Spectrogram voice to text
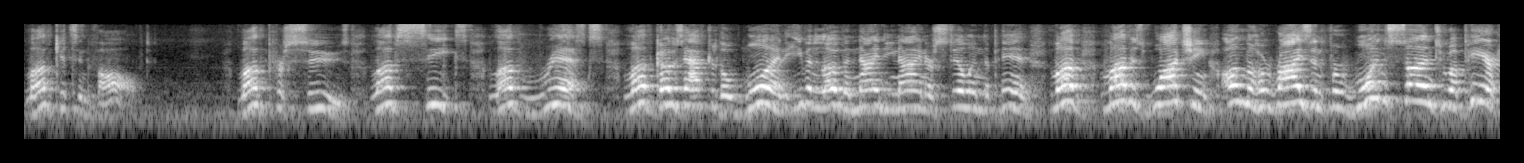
Love gets involved. Love pursues. Love seeks. Love risks. Love goes after the one, even though the 99 are still in the pen. Love, love is watching on the horizon for one son to appear,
